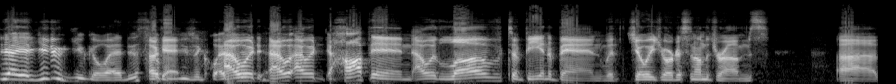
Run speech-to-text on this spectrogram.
Yeah, yeah, you you go ahead. This is Okay. a music question. I would, I would I would hop in. I would love to be in a band with Joey Jordison on the drums. Uh,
